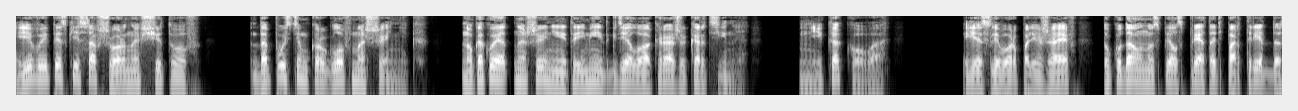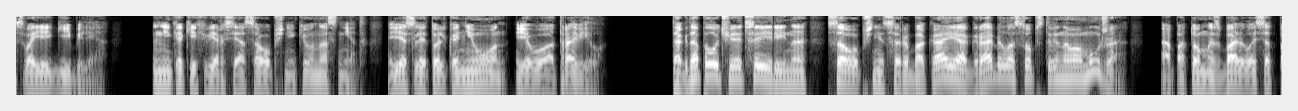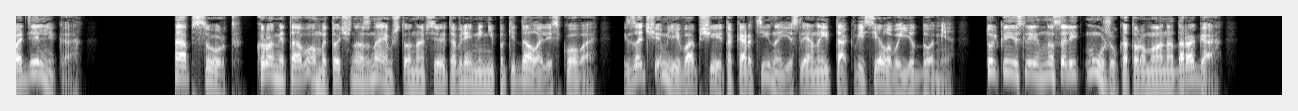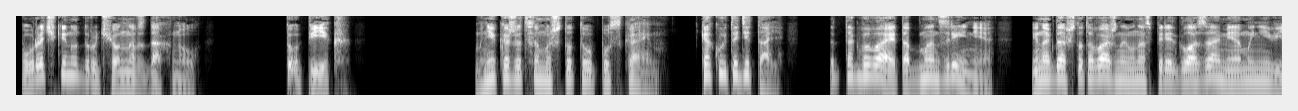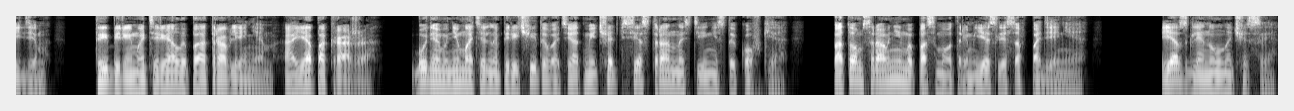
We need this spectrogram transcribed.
и выписки с офшорных счетов. Допустим, Круглов мошенник. Но какое отношение это имеет к делу о краже картины? Никакого. Если вор Полежаев, то куда он успел спрятать портрет до своей гибели? Никаких версий о сообщнике у нас нет, если только не он его отравил. Тогда, получается, Ирина — сообщница рыбака и ограбила собственного мужа, а потом избавилась от подельника. Абсурд. Кроме того, мы точно знаем, что она все это время не покидала Леськова. И зачем ей вообще эта картина, если она и так висела в ее доме? Только если насолить мужу, которому она дорога. Курочкин удрученно вздохнул. Тупик. Мне кажется, мы что-то упускаем. Какую-то деталь. Так бывает, обман зрения. Иногда что-то важное у нас перед глазами, а мы не видим. Ты бери материалы по отравлениям, а я по краже. Будем внимательно перечитывать и отмечать все странности и нестыковки. Потом сравним и посмотрим, есть ли совпадение. Я взглянул на часы.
